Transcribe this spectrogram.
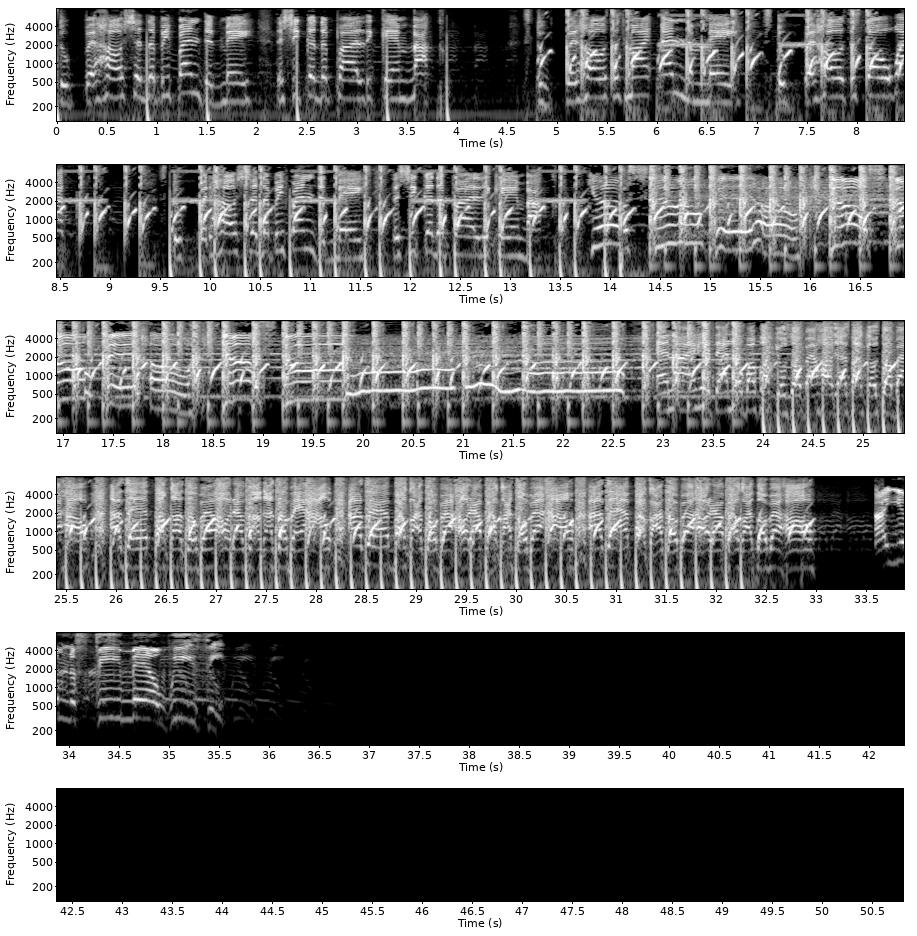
Stupid hoe should've befriended me. Then she could've probably came back. Stupid Weezy.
